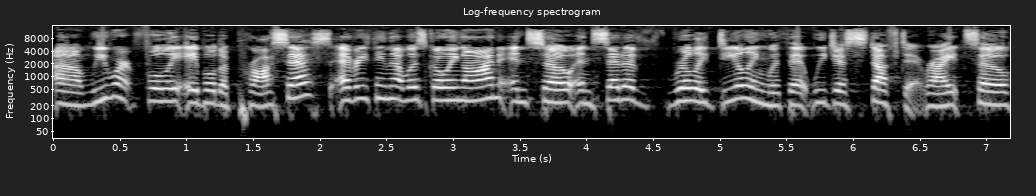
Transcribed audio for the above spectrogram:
um, we weren't fully able to process everything that was going on. And so, instead of really dealing with it, we just stuffed it, right? So,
